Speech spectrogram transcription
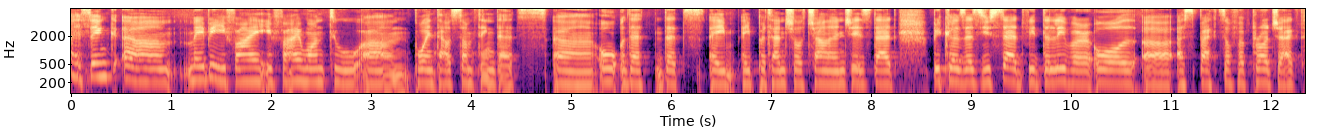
I think um, maybe if I if I want to um, point out something that's uh, oh, that that's a, a potential challenge is that because as you said we deliver all uh, aspects of a project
